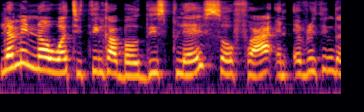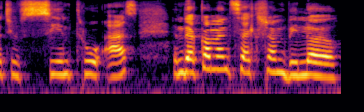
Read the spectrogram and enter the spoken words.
Let me know what you think about this place so far and everything that you've seen through us in the comment section below.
